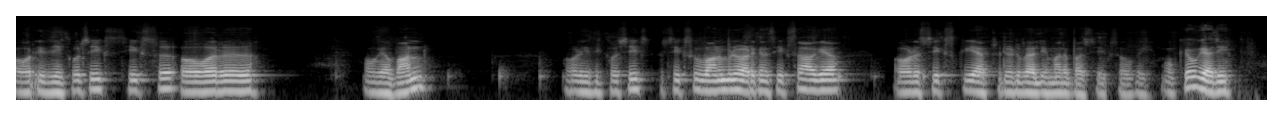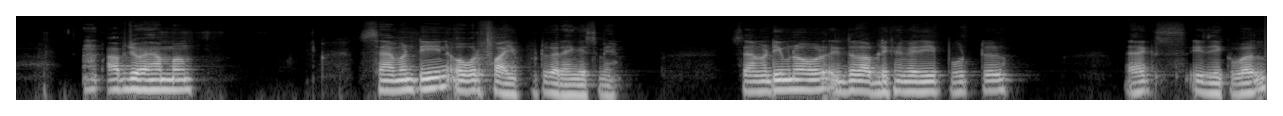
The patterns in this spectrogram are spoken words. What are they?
और is equal six six over हो गया वन, और इज़ इक्वल सिक्स सिक्स को वन में डिवाइड करें सिक्स आ गया, और सिक्स की एब्सोल्यूट वैल्यू हमारे पास सिक्स हो गई। ओके, हो गया जी। अब जो है हम सेवनटीन ओवर फाइव पुट करेंगे इसमें। सेवनटीन ओवर इधर आप लिखेंगे जी put x is equal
